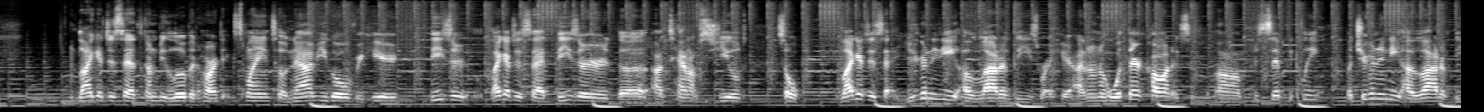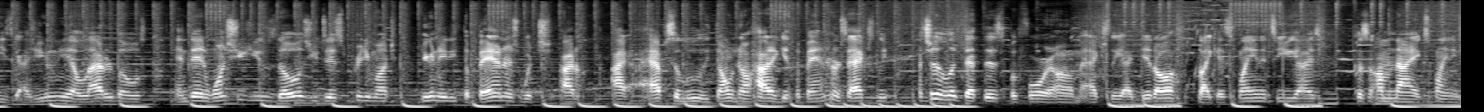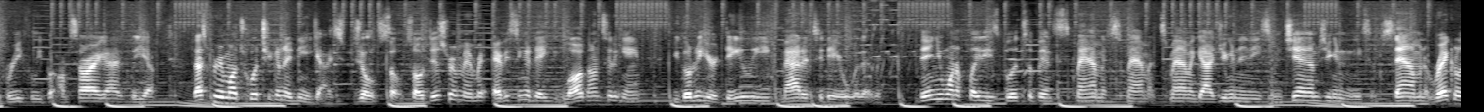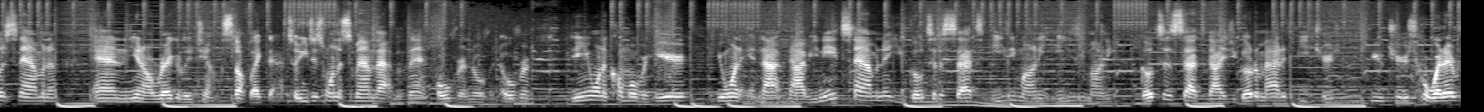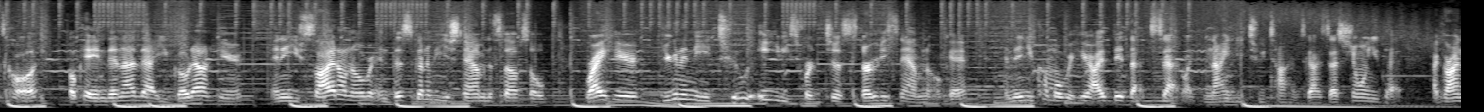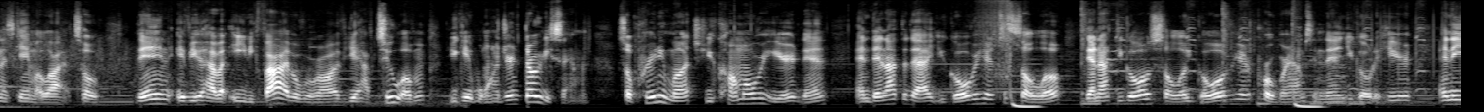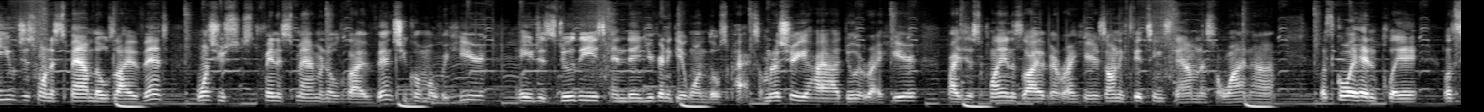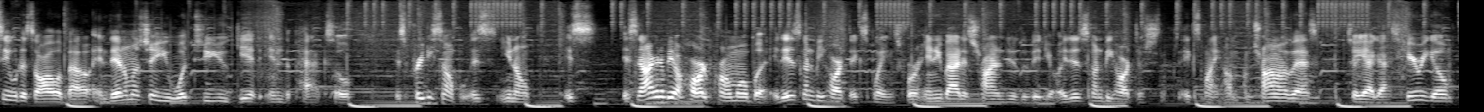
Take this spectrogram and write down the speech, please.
like I just said, it's going to be a little bit hard to explain. So now if you go over here, these are, like I just said, these are the antenna shield. So like I just said, you're going to need a lot of these right here. I don't know what they're called um, specifically, but you're going to need a lot of these guys. You're to need a lot of those. And then once you use those, you just pretty much, you're going to need the banners, which I, I absolutely don't know how to get the banners actually. I should have looked at this before um, actually I did all, like explain it to you guys because I'm not explaining briefly, but I'm sorry guys, but yeah, that's pretty much what you're gonna need, guys. So, so, so just remember, every single day you log onto the game, you go to your daily matter today or whatever. Then you want to play these blitz events, spam it, spam it, spam it, guys. You're gonna need some gems, you're gonna need some stamina, regular stamina, and you know regular gems, stuff like that. So you just want to spam that event over and over and over. Then you want to come over here. You want to now, now if you need stamina, you go to the sets, easy money, easy money. Go to the sets, guys. You go to Matter Features, Futures, or whatever it's called. Okay, and then after that, you go down here, and then you slide on over, and this is gonna be your stamina stuff. So right here, you're gonna need two 80s for just 30 stamina. Okay, and then you come over here. I did that set like 92 times, guys. That's showing you that I grind this game a lot. So then, if you have an 85 overall, if you have two of them, you get 130 stamina. So pretty much, you come over here, then and then after that, you go over here to solo. Then after you go over solo, you go over here to programs. And then you go to here. And then you just want to spam those live events. Once you finish spamming those live events, you come over here. And you just do these. And then you're going to get one of those packs. I'm going to show you how I do it right here. By just playing this live event right here. It's only 15 stamina, so why not? Let's go ahead and play it. Let's see what it's all about. And then I'm going to show you what do you get in the pack. So it's pretty simple. It's you know, it's it's not gonna be a hard promo, but it is gonna be hard to explain for anybody that's trying to do the video. It is gonna be hard to explain. I'm, I'm trying my best. So yeah, guys, here we go.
